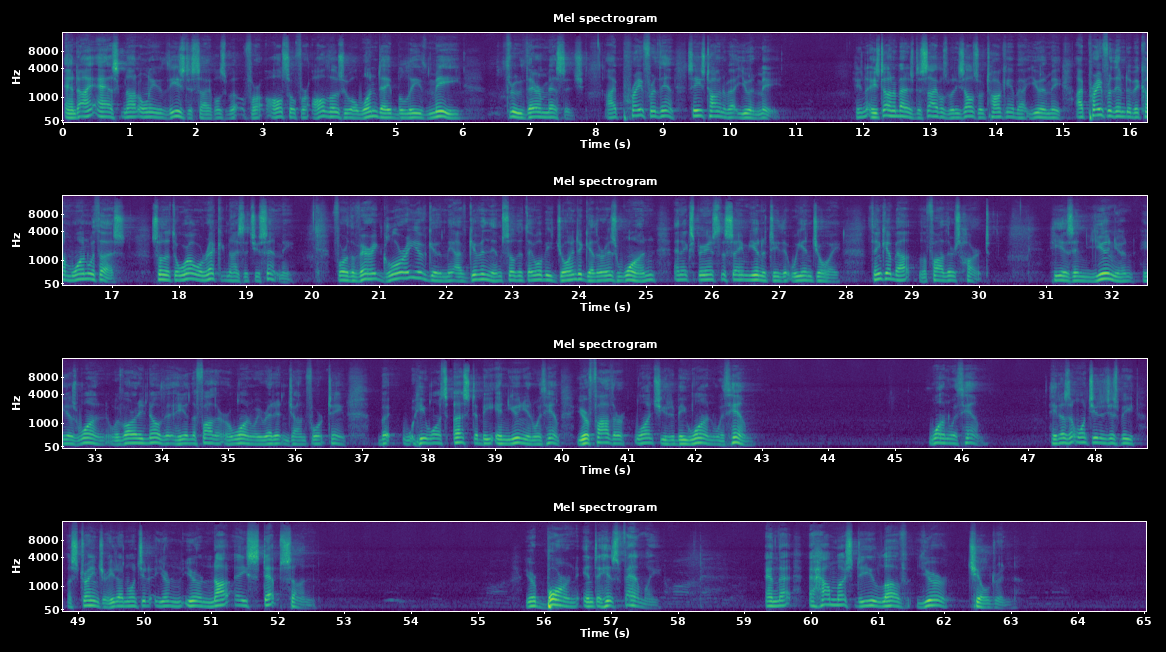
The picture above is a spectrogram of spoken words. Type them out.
And I ask not only these disciples, but for also for all those who will one day believe me through their message. I pray for them. See, he's talking about you and me. He's talking about his disciples, but he's also talking about you and me. I pray for them to become one with us so that the world will recognize that you sent me. For the very glory you've given me, I've given them so that they will be joined together as one and experience the same unity that we enjoy. Think about the Father's heart. He is in union, He is one. We've already know that He and the Father are one. We read it in John 14. But He wants us to be in union with Him. Your Father wants you to be one with Him. One with Him. He doesn't want you to just be a stranger. He doesn't want you to, you're, you're not a stepson. You're born into his family. And that how much do you love your children?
